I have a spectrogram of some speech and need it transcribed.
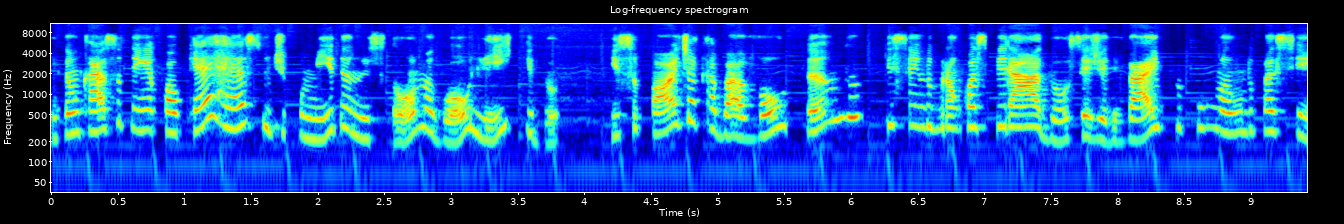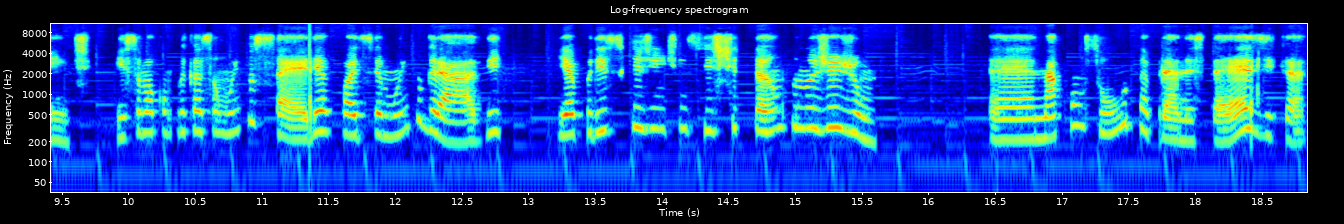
Então, caso tenha qualquer resto de comida no estômago ou líquido, isso pode acabar voltando e sendo broncoaspirado, ou seja, ele vai para o pulmão do paciente. Isso é uma complicação muito séria, pode ser muito grave, e é por isso que a gente insiste tanto no jejum. É, na consulta pré-anestésica,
